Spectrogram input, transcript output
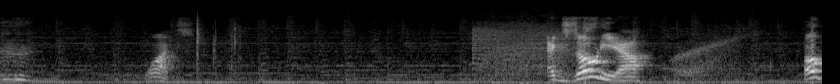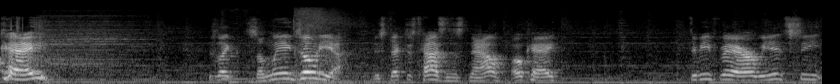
what? Exodia? Okay. It's like, suddenly Exodia. This deck just has this now. Okay. To be fair, we did see...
